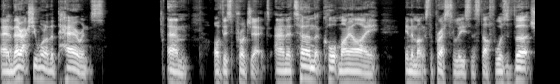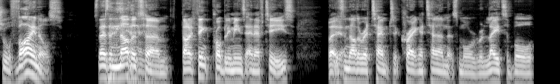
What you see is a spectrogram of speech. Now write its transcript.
and yeah. they're actually one of the parents um, of this project. And a term that caught my eye in amongst the press release and stuff was virtual vinyls. So there's another yeah. term that I think probably means NFTs, but it's yeah. another attempt at creating a term that's more relatable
